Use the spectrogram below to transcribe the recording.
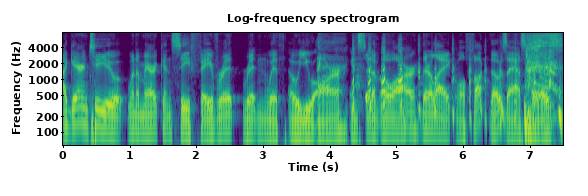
I guarantee you, when Americans see favorite written with O U R instead of O R, they're like, well, fuck those assholes.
